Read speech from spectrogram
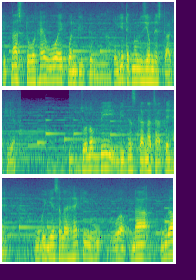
कितना स्टोर है, वो एक वन क्लिक पे मिलना। तो ये टेक्नोलॉजी हमने स्टार्ट किया। जो लोग भी बिज़नेस करना चाहते हैं, उनको ये सलाह है कि वो अपना पूरा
